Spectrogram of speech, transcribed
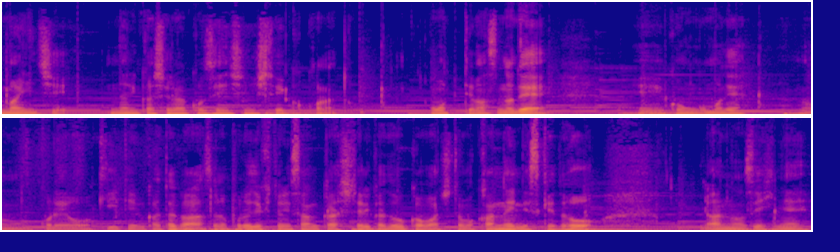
ー、毎日何かしらこう前進していこうかなと思ってますので、え今後もねあのこれを聞いてる方がそのプロジェクトに参加してるかどうかはちょっと分かんないんですけどあのぜひね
